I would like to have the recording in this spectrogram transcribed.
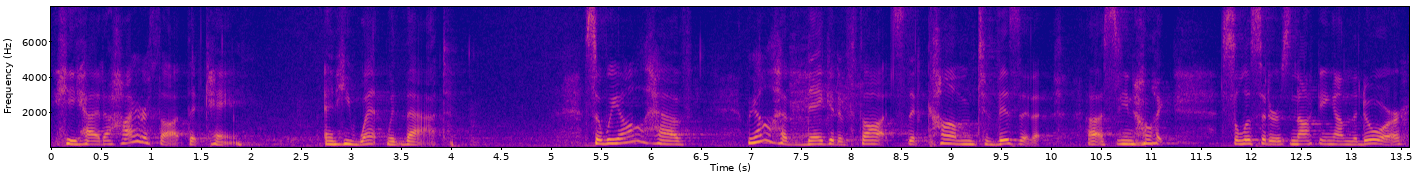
he had a higher thought that came, and he went with that. So we all have, we all have negative thoughts that come to visit us, you know, like solicitors knocking on the door,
